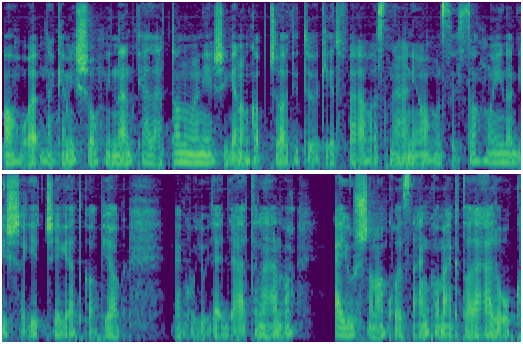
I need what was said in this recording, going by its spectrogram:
ahol nekem is sok mindent kellett tanulni, és igen, a kapcsolati tőkét felhasználni ahhoz, hogy szakmailag is segítséget kapjak, meg hogy úgy egyáltalán a eljussanak hozzánk a megtalálók,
